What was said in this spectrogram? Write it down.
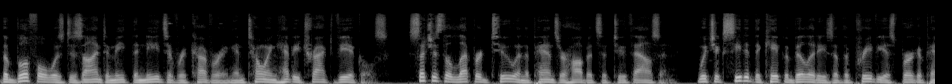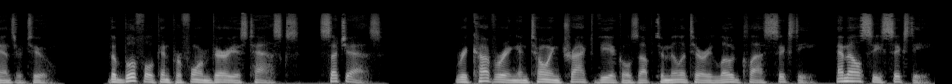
The Büffel was designed to meet the needs of recovering and towing heavy tracked vehicles, such as the Leopard 2 and the Panzer Haubitze 2000, which exceeded the capabilities of the previous Bergepanzer II. The Buffel can perform various tasks, such as recovering and towing tracked vehicles up to military load class 60, MLC 60,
